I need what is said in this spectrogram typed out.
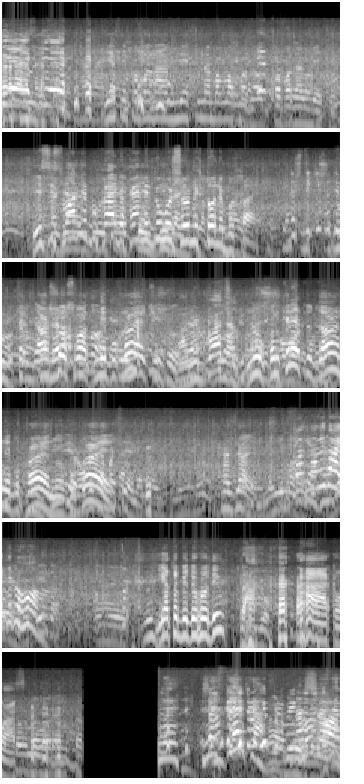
єс, єс. Якщо попадаємо вместе на бабло, попадаємо вместе. Якщо свати бухають, то хай не думають, що ніхто не бухає. Ну ж тільки що ти був. А що, сват не бухає чи що? А не бачу? Ну, конкретно, да, не бухає, ну бухає. Хазяїн, нанімає. Наливайте бігом. Я тобі догодив? Так. Клас. Жанка, ти трохи привикла.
